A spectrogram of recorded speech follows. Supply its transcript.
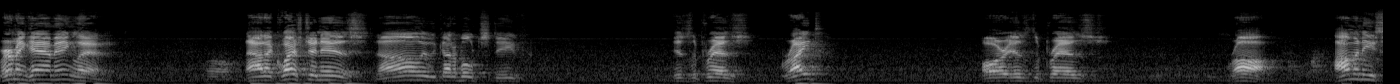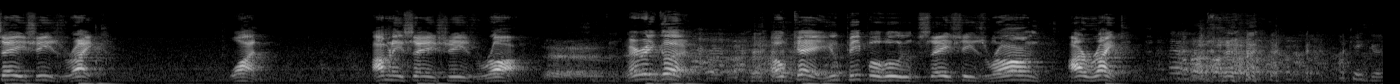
Birmingham, England. Now the question is, no, we've got to vote, Steve. Is the Prez right or is the Prez wrong? How many say she's right? One. How many say she's wrong? Very good. Okay, you people who say she's wrong are right. Okay, good.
